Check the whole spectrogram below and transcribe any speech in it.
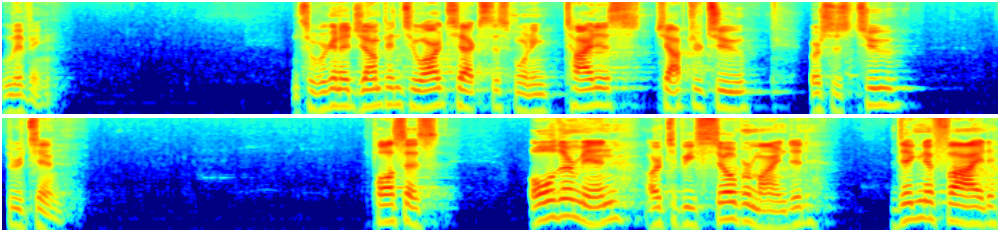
living. And so we're going to jump into our text this morning, Titus chapter 2, verses 2 through 10. Paul says, Older men are to be sober minded, dignified,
